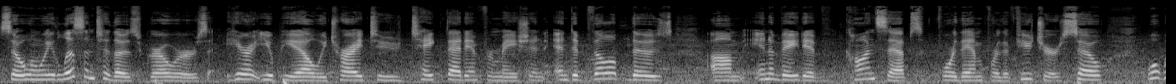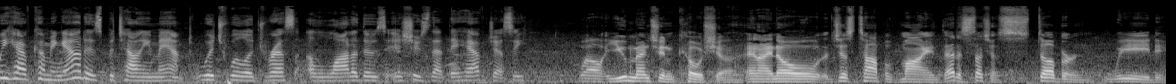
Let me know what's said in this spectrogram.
So when we listen to those growers here at UPL, we try to take that information and develop those um, innovative concepts for them for the future. So, what we have coming out is Battalion Amped, which will address a lot of those issues that they have, Jesse. Well, you mentioned kochia, and I know just top of mind, that is such a stubborn weed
